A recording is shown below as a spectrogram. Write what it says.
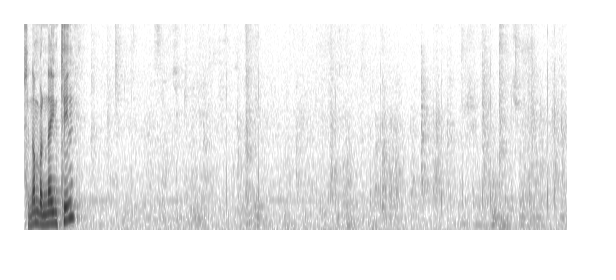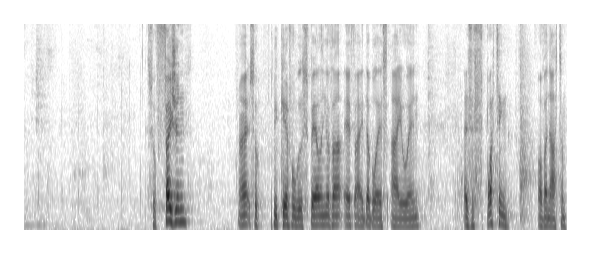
So number 19. So fission, right? So be careful with the spelling of that. F I S S I O N is the splitting of an atom.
